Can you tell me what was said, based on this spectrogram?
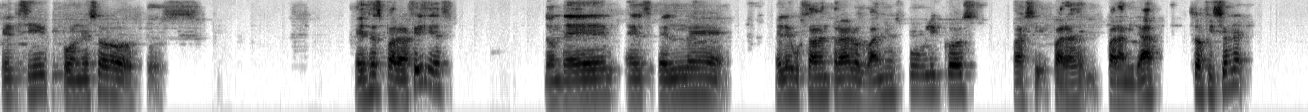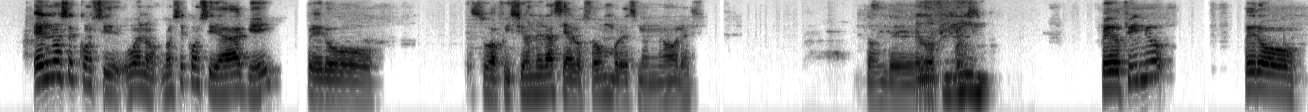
él sigue con esos, pues, esas parafilias, donde él, él, él, le, él le gustaba entrar a los baños públicos para, para, para mirar. Su afición él no se considera, bueno, no se considera gay, pero su afición era hacia los hombres menores. Donde, Pedofilín. Pues, pedofilio, pero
